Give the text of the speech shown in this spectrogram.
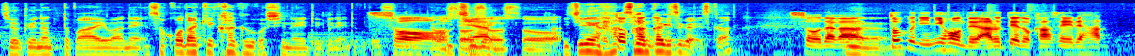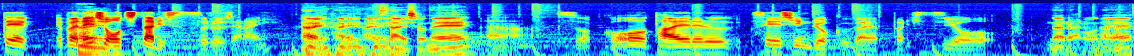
状況になった場合はねそこだけ覚悟しないといけないってことですね。そう。そうそうそう。1年半で特に3か月ぐらいですか？そうだから、うん。特に日本である程度稼いではってやっぱり練習落ちたりするじゃない、はいはい。はい、はいはい。最初ね。うんそこを耐えれる精神力がやっぱり必要なるほどね。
